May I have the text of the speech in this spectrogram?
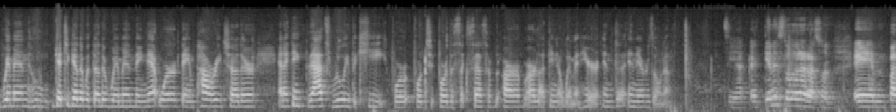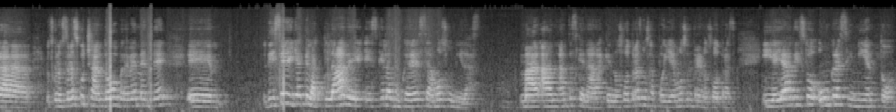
women who get together with other women, they network, they empower each other. And I think that's really the key for, for, for the success of our, our Latina women here in, the, in Arizona. Sí, eh, tienes toda la razón. Eh, para los que nos están escuchando brevemente, eh, dice ella que la clave es que las mujeres seamos unidas. Antes que nada, que nosotras nos apoyemos entre nosotras. Y ella ha visto un crecimiento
